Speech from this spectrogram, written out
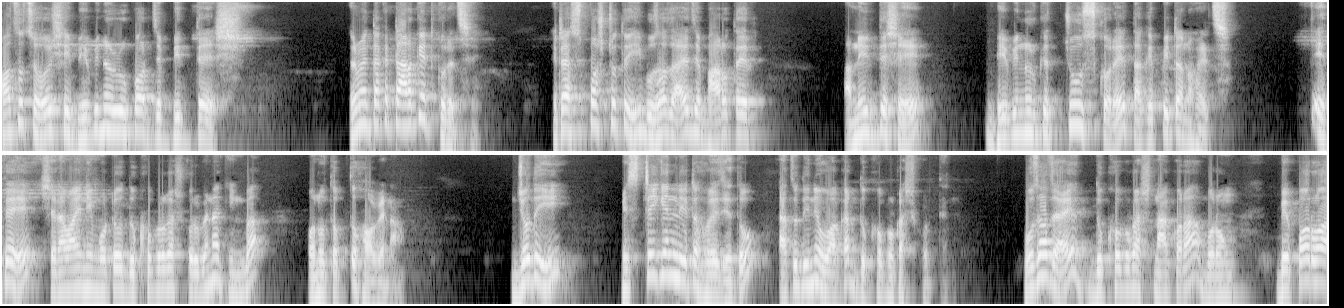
অথচ সেই ভিবিনুর উপর যে বিদ্বেষ মানে তাকে টার্গেট করেছে। এটা স্পষ্টতই বোঝা যায় যে ভারতের নির্দেশে ভিবিনুরকে চুজ করে তাকে পিটানো হয়েছে। এতে সেনাবাহিনী মোটেও দুঃখ প্রকাশ করবে না কিংবা অনুতপ্ত হবে না। যদি মিস্টেকেনলি এটা হয়ে যেত এতদিনে ওয়াকার দুঃখ প্রকাশ করতেন। বোঝা যায় দুঃখ প্রকাশ না করা বরং বেপরোয়া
